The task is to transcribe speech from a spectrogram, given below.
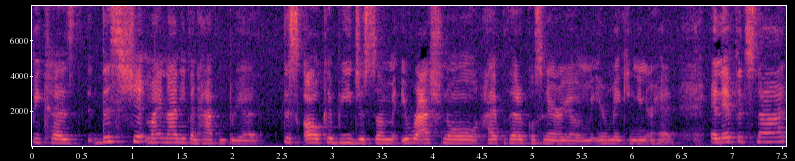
because this shit might not even happen, Bria. This all could be just some irrational hypothetical scenario you're making in your head. And if it's not,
